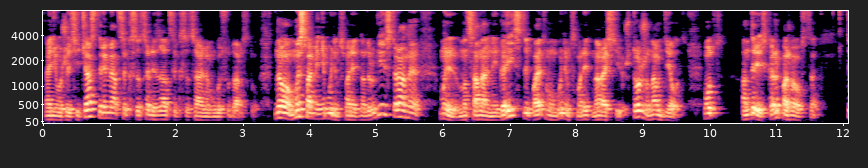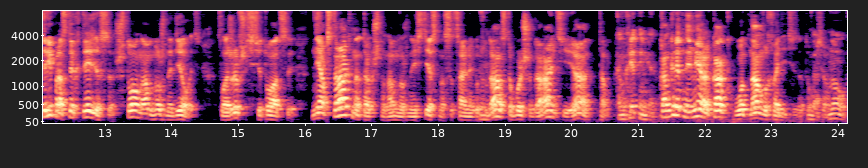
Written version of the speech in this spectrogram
они уже сейчас стремятся к социализации, к социальному государству. Но мы с вами не будем смотреть на другие страны, мы национальные эгоисты, поэтому будем смотреть на Россию. Что же нам делать? Вот, Андрей, скажи, пожалуйста, три простых тезиса, что нам нужно делать сложившейся ситуации. Не абстрактно так, что нам нужно, естественно, социальное государство, mm-hmm. больше гарантий, а там... Конкретные меры. Конкретные меры, как вот нам выходить из этого да. всего. Ну,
